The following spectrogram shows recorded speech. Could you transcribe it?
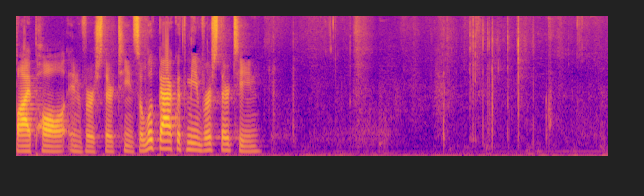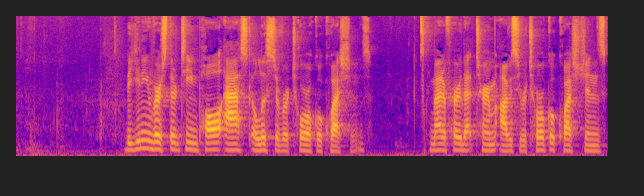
by Paul in verse 13. So look back with me in verse 13. Beginning in verse 13, Paul asked a list of rhetorical questions. You might have heard that term, obviously, rhetorical questions.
